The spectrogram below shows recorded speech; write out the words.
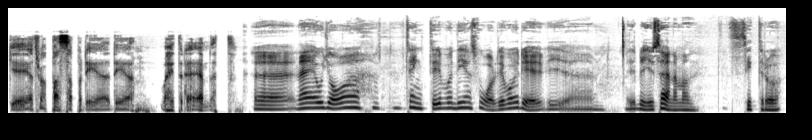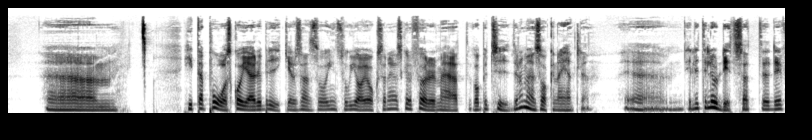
eh, jag tror jag passar på det, det vad heter det, ämnet. Uh, nej, och jag tänkte, det, var, det är en svår, det var ju det, vi, uh, det blir ju så här när man sitter och um, hittar på skojiga rubriker och sen så insåg jag ju också när jag skulle föra med här att vad betyder de här sakerna egentligen? Uh, det är lite luddigt så att eh, det,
